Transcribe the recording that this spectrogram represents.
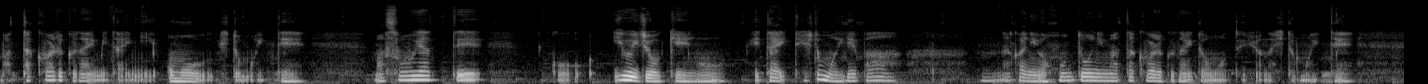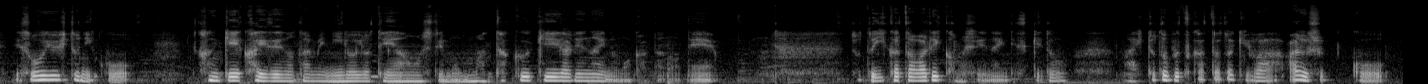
全く悪くないみたいに思う人もいて、まあ、そうやってこう良い条件を得たいっていう人もいれば中には本当に全く悪くないと思っているような人もいてでそういう人にこう関係改善のためにいろいろ提案をしても全く受け入れられないのも分かったのでちょっと言い方悪いかもしれないんですけど、まあ、人とぶつかった時はある種こう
